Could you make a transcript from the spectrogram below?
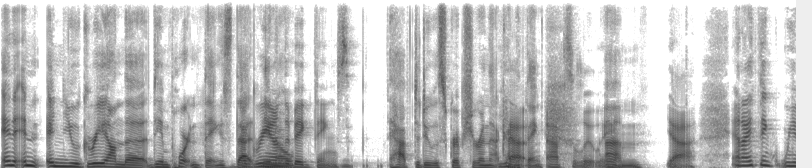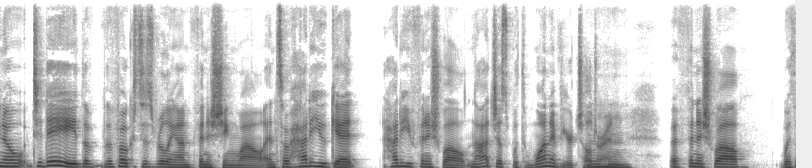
and, and and you agree on the the important things that Agree you on the big things. have to do with scripture and that kind of thing Absolutely. um Yeah. And I think, you know, today the, the focus is really on finishing well. And so how do you get how do you finish well, not just with one of your children, Mm-hmm. but finish well with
